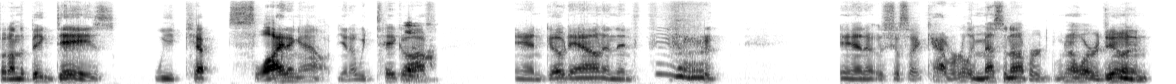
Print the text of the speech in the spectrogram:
but on the big days we kept sliding out you know we'd take Yeah. off and go down and then and it was just like god we're really messing up or we don't know what we're doing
